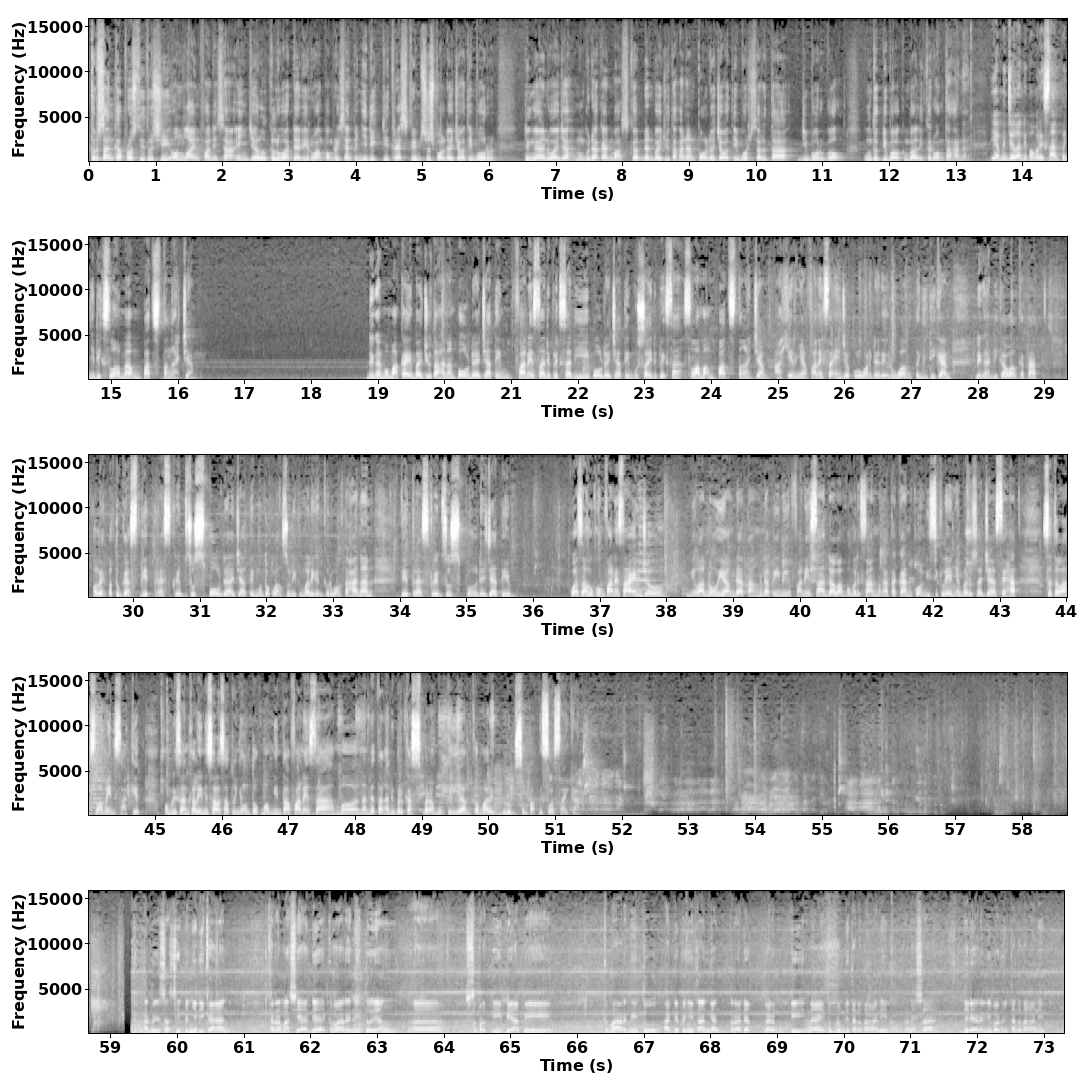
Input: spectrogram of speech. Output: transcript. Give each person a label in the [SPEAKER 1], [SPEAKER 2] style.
[SPEAKER 1] Tersangka prostitusi online Vanessa Angel keluar dari ruang pemeriksaan penyidik di Treskrim Suspolda Jawa Timur dengan wajah menggunakan masker dan baju tahanan Polda Jawa Timur serta diborgol untuk dibawa kembali ke ruang tahanan.
[SPEAKER 2] Ia menjalani pemeriksaan penyidik selama empat setengah jam. Dengan memakai baju tahanan Polda Jatim, Vanessa diperiksa di Polda Jatim. Usai diperiksa selama empat setengah jam, akhirnya Vanessa Angel keluar dari ruang penyidikan dengan dikawal ketat oleh petugas Ditreskrimsus Polda Jatim untuk langsung dikembalikan ke ruang tahanan Ditreskrimsus Polda Jatim. Kuasa hukum Vanessa Angel Milano yang datang mendampingi Vanessa dalam pemeriksaan mengatakan kondisi kliennya baru saja sehat setelah selama ini sakit. Pemeriksaan kali ini salah satunya untuk meminta Vanessa menandatangani berkas barang bukti yang kemarin belum sempat diselesaikan.
[SPEAKER 3] Administrasi penyidikan karena masih ada kemarin itu yang uh, seperti BAP kemarin itu ada penyitaan kan terhadap barang bukti. Nah itu belum ditandatangani sama Vanessa. Jadi hari ini baru ditandatangani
